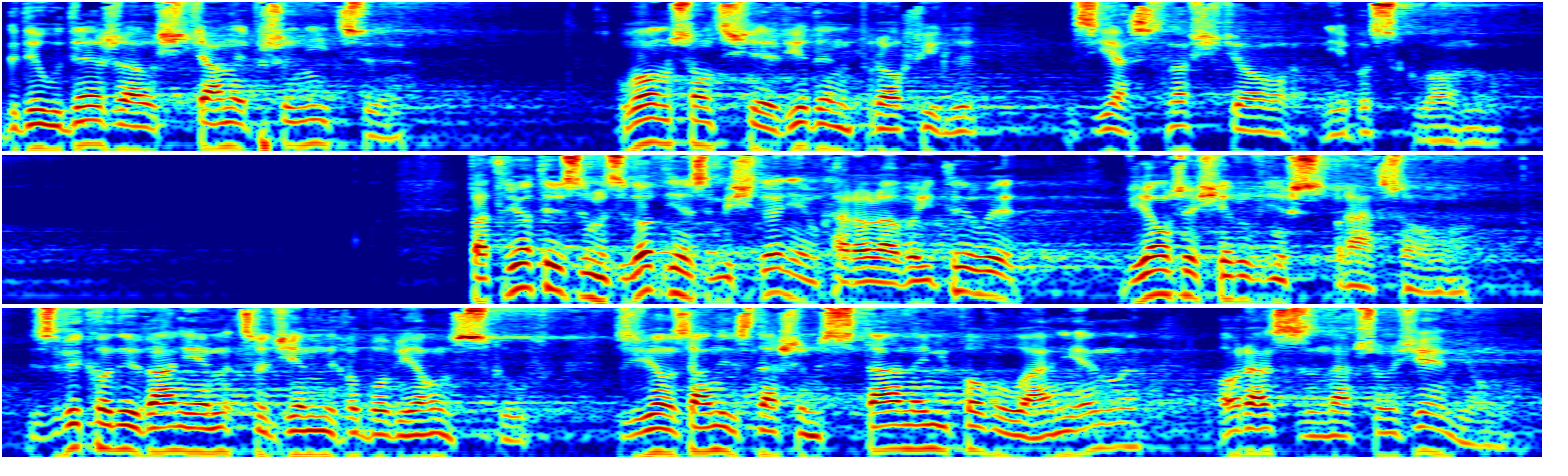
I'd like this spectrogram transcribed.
gdy uderza o ścianę pszenicy, łącząc się w jeden profil z jasnością nieboskłonu. Patriotyzm, zgodnie z myśleniem Karola Wojtyły, wiąże się również z pracą, z wykonywaniem codziennych obowiązków związanych z naszym stanem i powołaniem oraz z naszą ziemią.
